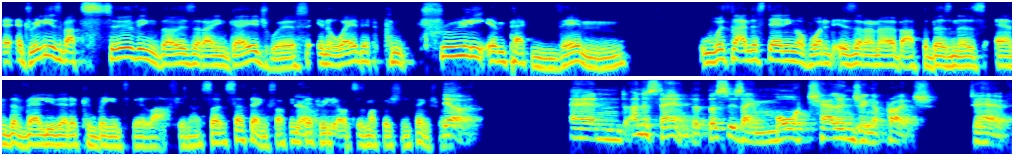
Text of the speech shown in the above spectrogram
it really is about serving those that I engage with in a way that can truly impact them with the understanding of what it is that I know about the business and the value that it can bring into their life, you know. So so thanks. I think yeah. that really answers my question. Thanks. Rob. Yeah and understand that this is a more challenging approach to have.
